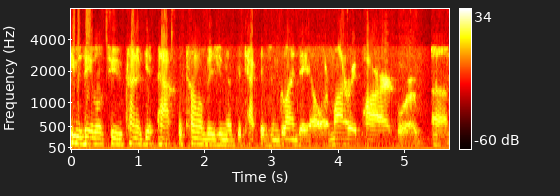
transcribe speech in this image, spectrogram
he was able to kind of get past the tunnel vision of detectives in Glendale or Monterey Park or um,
